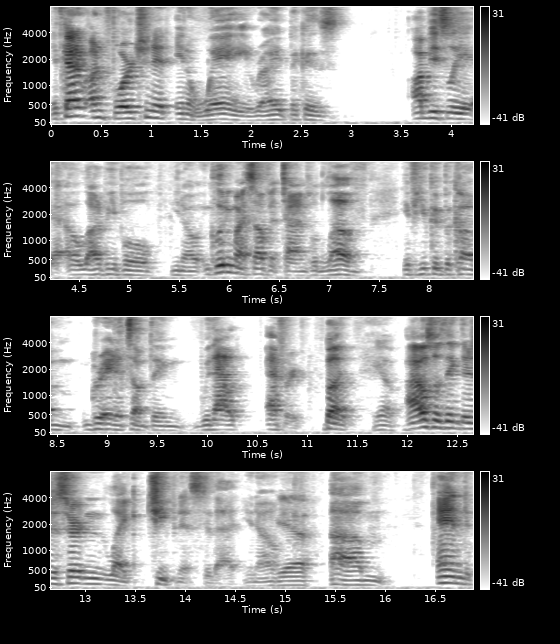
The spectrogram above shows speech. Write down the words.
it's kind of unfortunate in a way, right? Because obviously, a lot of people, you know, including myself at times, would love if you could become great at something without effort. But yeah, I also think there's a certain like cheapness to that, you know. yeah. Um, and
